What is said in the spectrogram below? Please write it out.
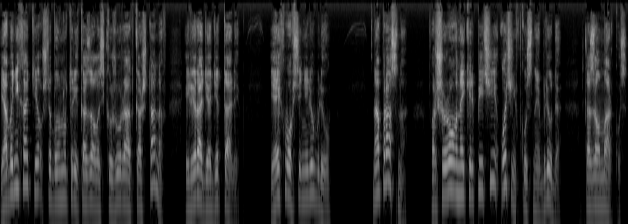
«Я бы не хотел, чтобы внутри казалась кожура от каштанов или радиодетали. Я их вовсе не люблю». «Напрасно. Фаршированные кирпичи — очень вкусное блюдо», — сказал Маркус.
